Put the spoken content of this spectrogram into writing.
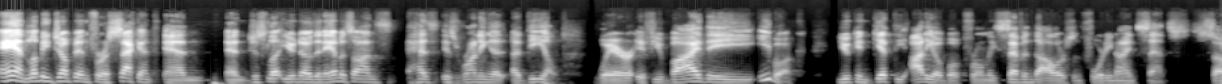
And let me jump in for a second and and just let you know that Amazon's has is running a, a deal where if you buy the ebook, you can get the audiobook for only seven dollars and forty nine cents. So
